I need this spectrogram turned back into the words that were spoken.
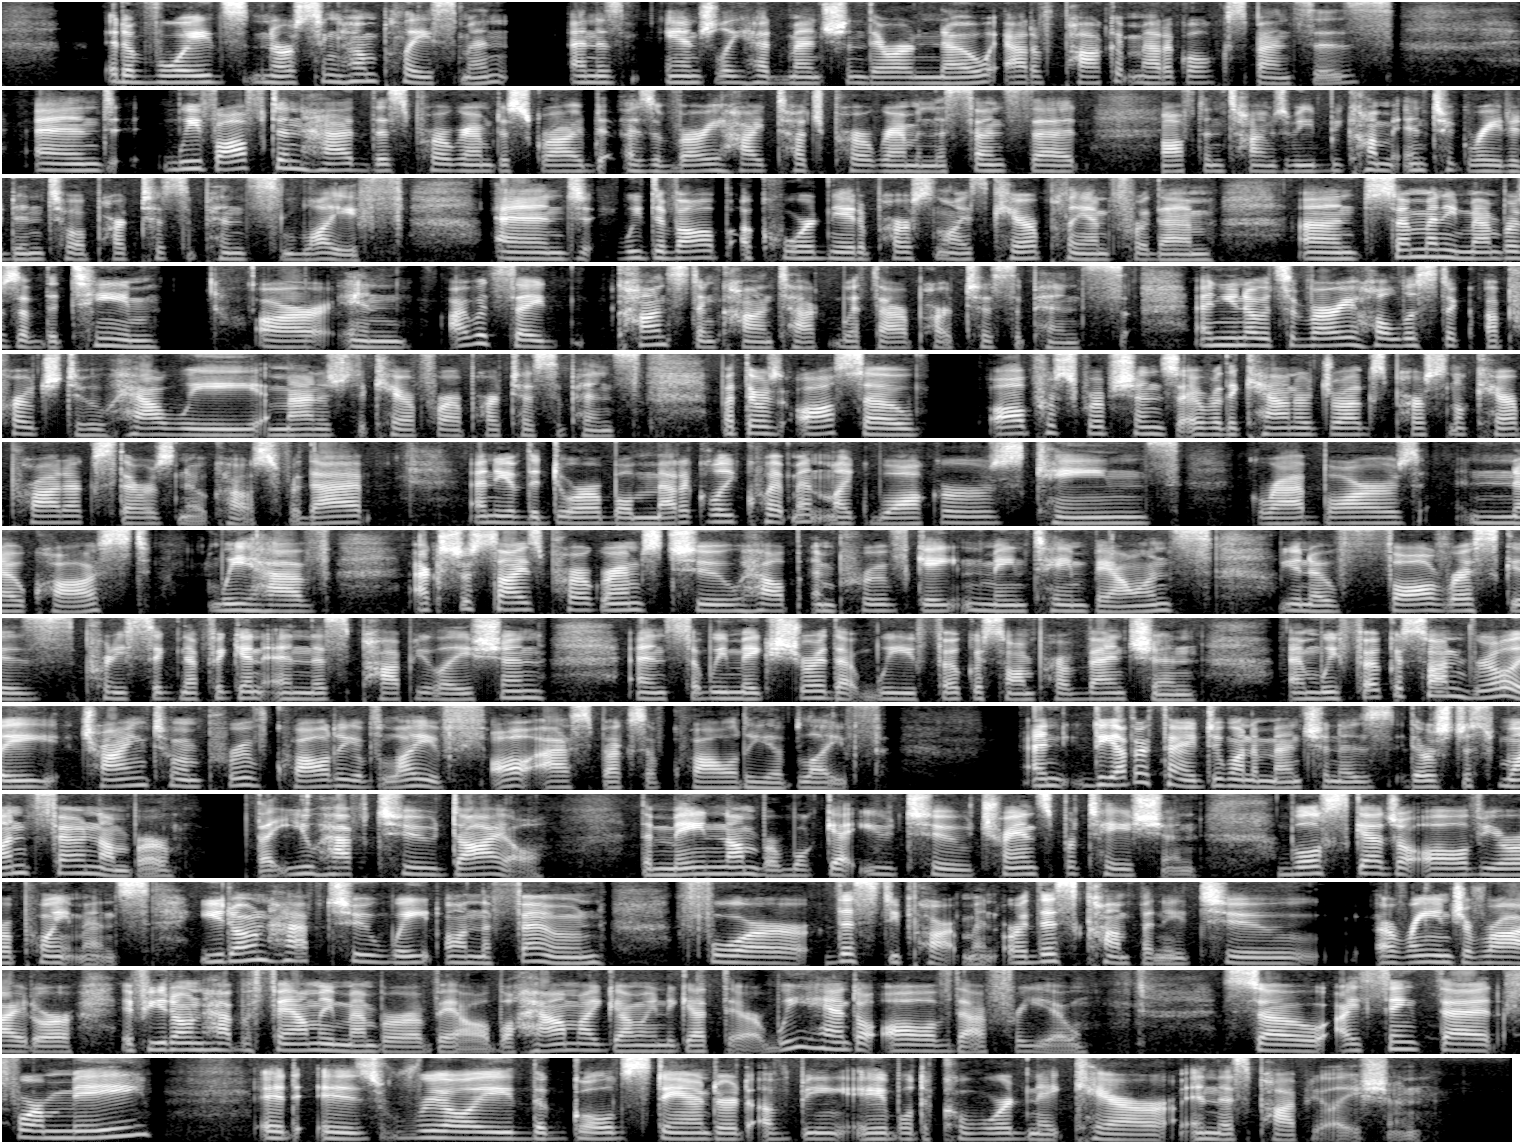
it avoids nursing home placement. And as Angeli had mentioned, there are no out of pocket medical expenses. And we've often had this program described as a very high touch program in the sense that oftentimes we become integrated into a participant's life and we develop a coordinated personalized care plan for them. And so many members of the team are in, I would say, constant contact with our participants. And, you know, it's a very holistic approach to how we manage the care for our participants. But there's also all prescriptions, over the counter drugs, personal care products, there is no cost for that. Any of the durable medical equipment like walkers, canes, grab bars, no cost. We have exercise programs to help improve gait and maintain balance. You know, fall risk is pretty significant in this population. And so we make sure that we focus on prevention and we focus on really trying to improve quality of life, all aspects of quality of life. And the other thing I do want to mention is there's just one phone number that you have to dial. The main number will get you to transportation. We'll schedule all of your appointments. You don't have to wait on the phone for this department or this company to arrange a ride, or if you don't have a family member available, how am I going to get there? We handle all of that for you. So I think that for me, it is really the gold standard of being able to coordinate care in this population.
